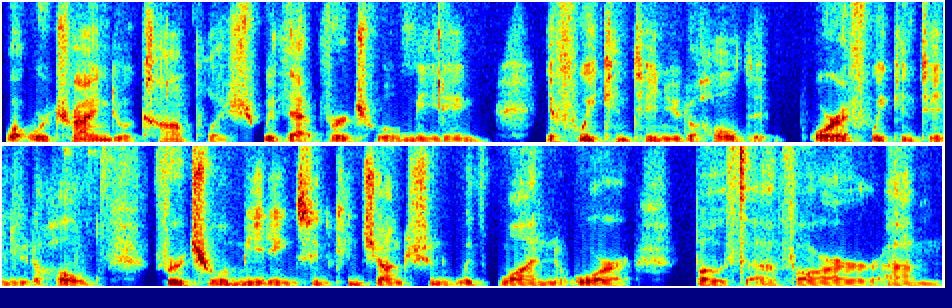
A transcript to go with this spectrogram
what we're trying to accomplish with that virtual meeting if we continue to hold it, or if we continue to hold virtual meetings in conjunction with one or both of our um,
